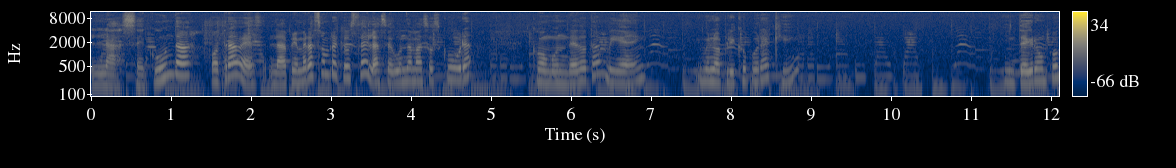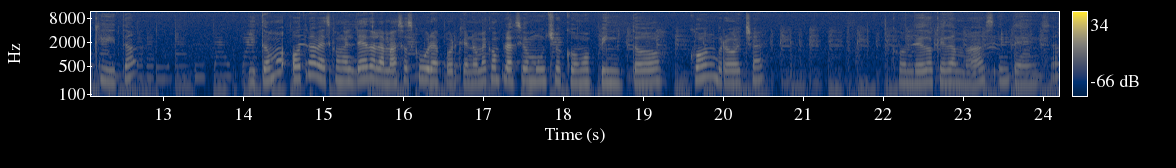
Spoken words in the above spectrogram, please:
la segunda, otra vez, la primera sombra que usé, la segunda más oscura, con un dedo también, y me lo aplico por aquí. Integro un poquito y tomo otra vez con el dedo la más oscura porque no me complació mucho cómo pintó con brocha. Con dedo queda más intensa.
